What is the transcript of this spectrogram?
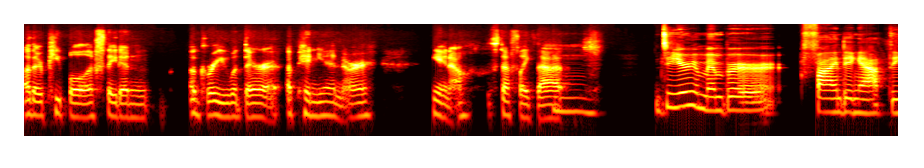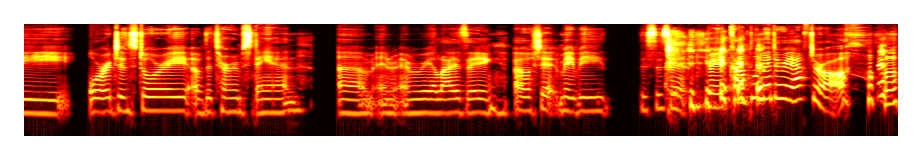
other people if they didn't agree with their opinion or you know stuff like that. Mm. do you remember finding out the origin story of the term stan um, and, and realizing oh shit maybe this isn't very complimentary after all uh,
